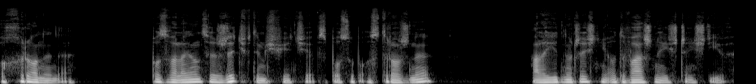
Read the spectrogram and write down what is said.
ochronne, pozwalające żyć w tym świecie w sposób ostrożny, ale jednocześnie odważny i szczęśliwy.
